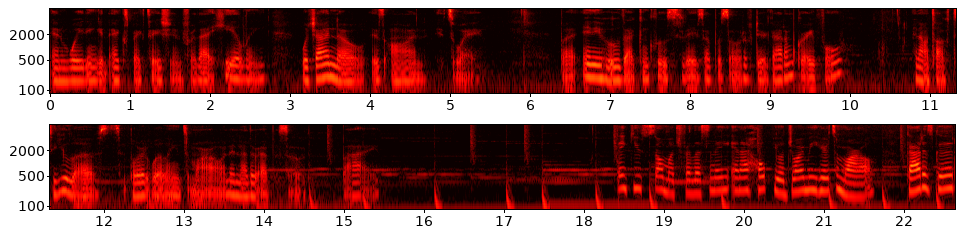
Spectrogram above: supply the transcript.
and waiting in expectation for that healing, which I know is on its way. But anywho, that concludes today's episode of Dear God, I'm Grateful. And I'll talk to you, loves, Lord willing, tomorrow on another episode. Bye. Thank you so much for listening, and I hope you'll join me here tomorrow. God is good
